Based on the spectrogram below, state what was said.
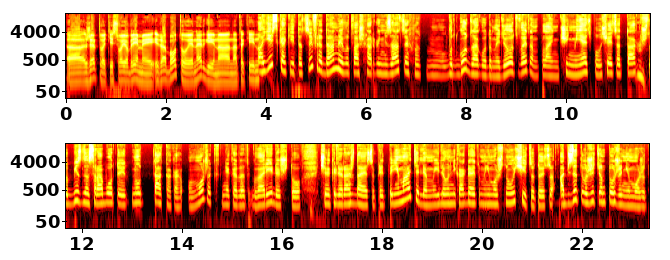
э, жертвовать и свое время, и работу, и энергию на, на такие... А есть какие-то цифры, данные вот в ваших организациях, вот, вот год за годом идет в этом плане, не меняется, получается так, что бизнес работает, ну, так, как он может, как мне когда-то говорили, что человек или рождается предпринимателем, или он никогда этому не может научиться. То есть, а без этого жить он тоже не может.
